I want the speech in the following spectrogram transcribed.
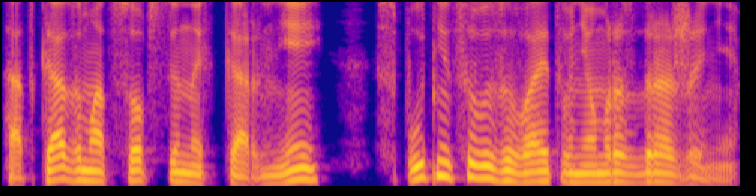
отказом от собственных корней, спутница вызывает в нем раздражение.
